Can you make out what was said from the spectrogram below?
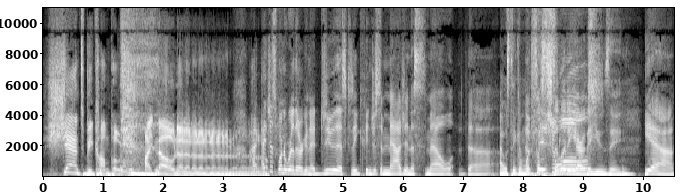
shan't be composting. I no no no no no no no no no no no. I, I just wonder where they're going to do this because you can just imagine the smell, the. I was thinking, The what facility are they using? Yeah.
